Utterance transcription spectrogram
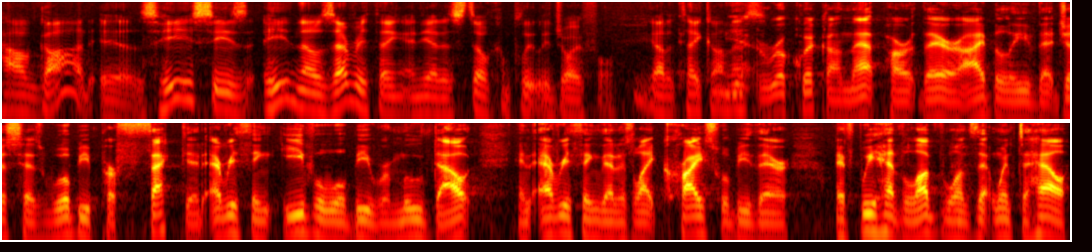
how God is. He sees, He knows everything, and yet is still completely joyful. You got to take on Yeah, this? real quick on that part there, I believe that just as will be perfected, everything evil will be removed out, and everything that is like Christ will be there. If we had loved ones that went to hell,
